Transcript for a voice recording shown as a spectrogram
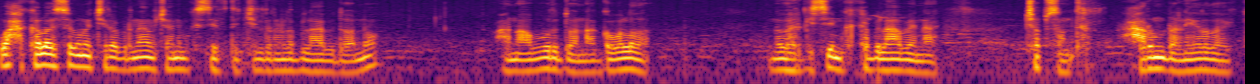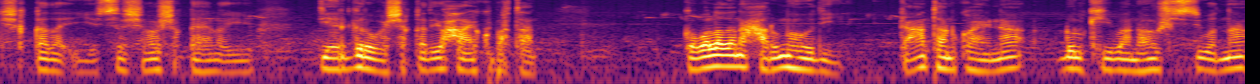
Waxaa kaloo isaguna jira barnaamij animka safe the children la bilaabi doono waxaanu abuuri doonaa gobollada noo hargeysa imika ka bilaabaynaa job center xarun dhallinyaradu ay shaqada iyo sida loo shaqo helo iyo diyaargarowga shaqada iyo waxa ay ku bartaan. Goboladana xarumahoodii gacantaanu ku haynaa dhulkii baanu hawshiisii wadnaa.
